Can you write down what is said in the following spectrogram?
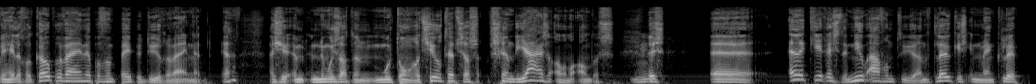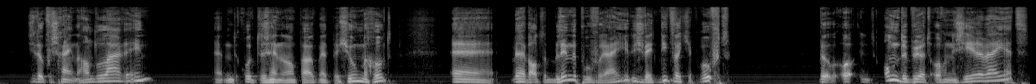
Een hele goedkope wijn hebt of een peperdure wijn hebt. Ja? Als je een, noem eens wat, een Mouton Rothschild hebt, zelfs verschillende jaren is het allemaal anders. Dus eh, elke keer is het een nieuw avontuur. En het leuke is, in mijn club zitten ook verschillende handelaren in. En goed, er zijn er een paar ook met pensioen, maar goed. Eh, we hebben altijd blinde proeverijen, dus je weet niet wat je proeft. We- om de beurt organiseren wij het.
